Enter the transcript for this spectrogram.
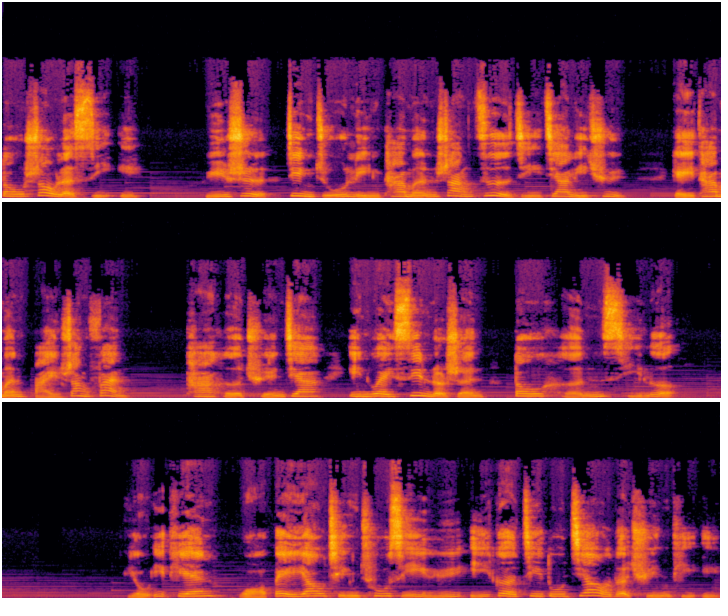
都受了洗。于是禁足领他们上自己家里去，给他们摆上饭。他和全家因为信了神，都很喜乐。有一天，我被邀请出席于一个基督教的群体。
